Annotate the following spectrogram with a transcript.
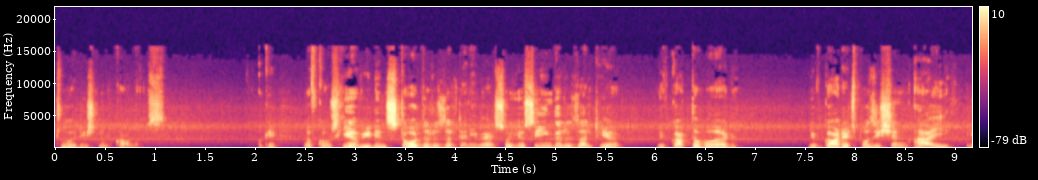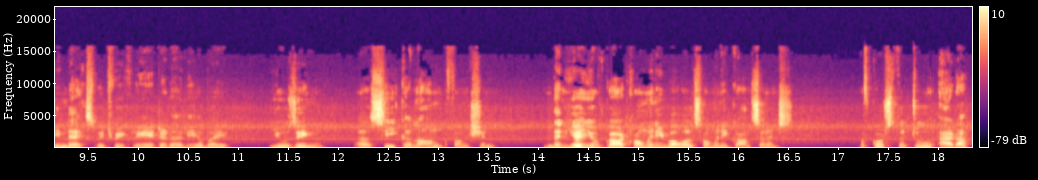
two additional columns. Okay, of course, here we didn't store the result anywhere. So you're seeing the result here. You've got the word, you've got its position i index, which we created earlier by using uh, seq along function. And then here you've got how many vowels, how many consonants. Of course, the two add up.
